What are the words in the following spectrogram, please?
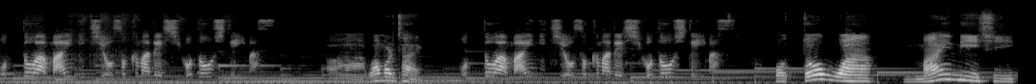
夫は毎日遅くまで仕事をしています。Uh, one more time. 夫は毎日遅くまで仕事をしています。夫は毎日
